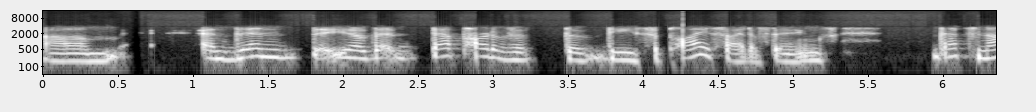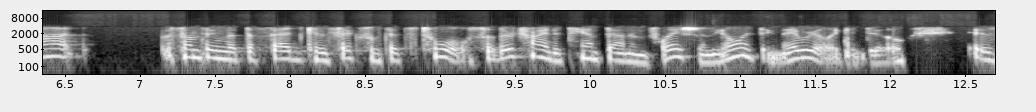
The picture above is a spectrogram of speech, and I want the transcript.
Um, and then, you know, that, that part of the, the supply side of things, that's not something that the Fed can fix with its tools. So they're trying to tamp down inflation. The only thing they really can do is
